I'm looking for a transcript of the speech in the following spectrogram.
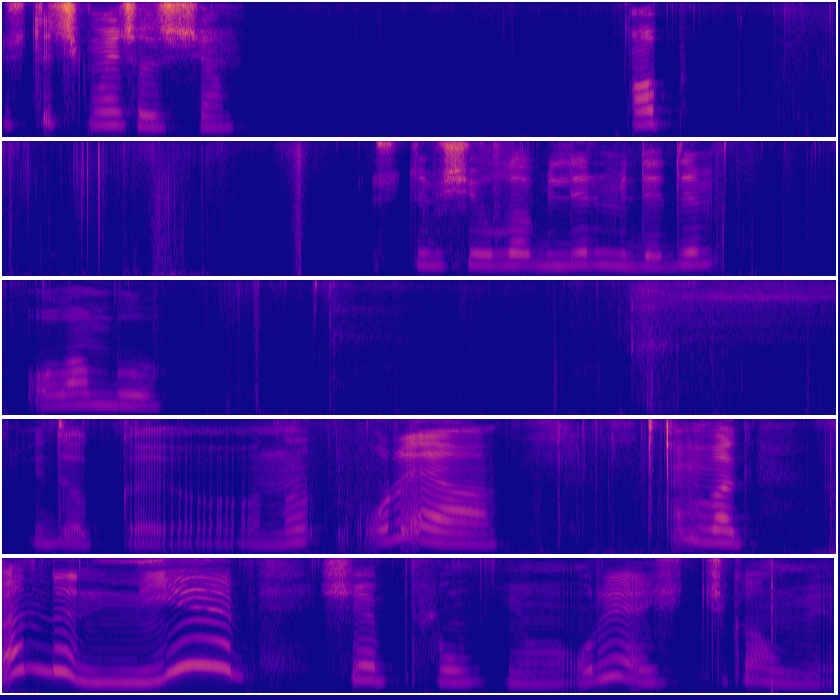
Üste çıkmaya çalışacağım. Hop. Üstte bir şey olabilir mi dedim. Olan bu. Bir dakika ya. Na- oraya. Ama bak ben de niye şey yapıyorum ya. Oraya hiç çıkamıyor.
